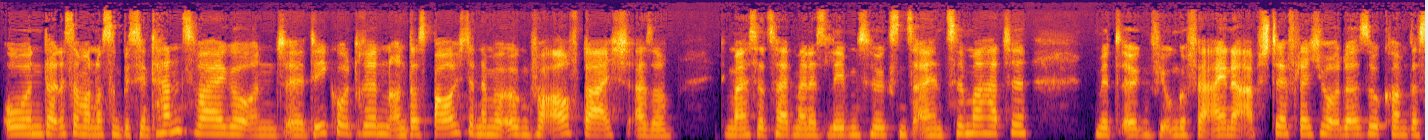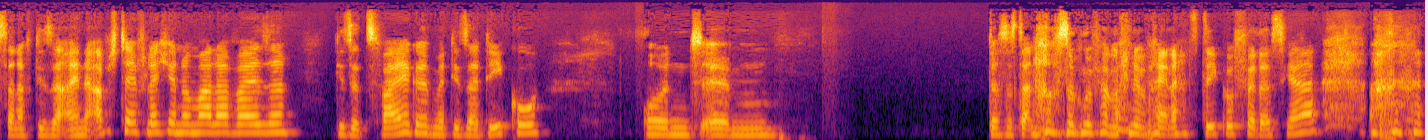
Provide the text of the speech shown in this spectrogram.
Und dann ist aber noch so ein bisschen Tanzweige und äh, Deko drin und das baue ich dann immer irgendwo auf, da ich also die meiste Zeit meines Lebens höchstens ein Zimmer hatte mit irgendwie ungefähr einer Abstellfläche oder so, kommt das dann auf diese eine Abstellfläche normalerweise, diese Zweige mit dieser Deko. Und ähm, das ist dann auch so ungefähr meine Weihnachtsdeko für das Jahr.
